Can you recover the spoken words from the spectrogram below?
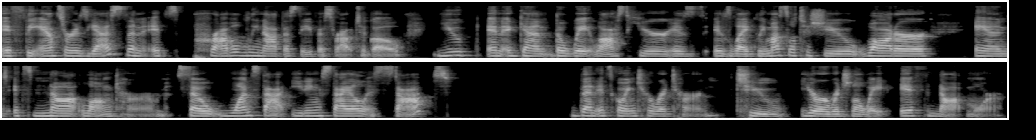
if the answer is yes, then it's probably not the safest route to go. You and again, the weight loss here is is likely muscle tissue, water, and it's not long term. So once that eating style is stopped, then it's going to return to your original weight, if not more.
